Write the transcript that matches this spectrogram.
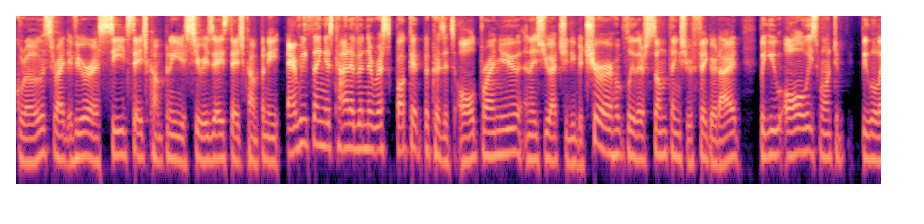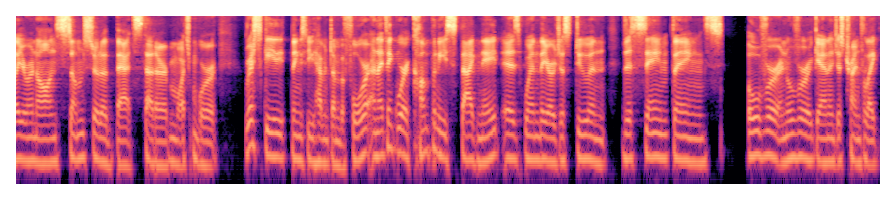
grows, right? If you're a seed stage company, your series A stage company, everything is kind of in the risk bucket because it's all brand new. And as you actually mature, hopefully there's some things you've figured out, but you always want to be layering on some sort of bets that are much more risky things that you haven't done before. And I think where companies stagnate is when they are just doing the same things over and over again and just trying to like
